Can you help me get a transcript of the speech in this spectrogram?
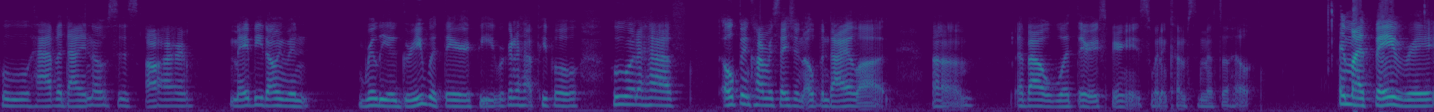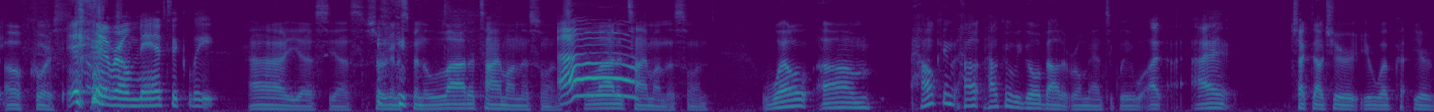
who have a diagnosis or maybe don't even really agree with therapy. We're gonna have people who want to have open conversation, open dialogue um, about what their experience when it comes to mental health. And my favorite, Oh, of course. romantically. Ah, yes, yes. So we're gonna spend a lot of time on this one. A Ah. lot of time on this one. Well, um, how can how how can we go about it romantically? Well, I I checked out your your web your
